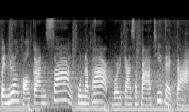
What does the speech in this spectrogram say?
เป็นเรื่องของการสร้างคุณภาพบริการสปาที่แตกต่าง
